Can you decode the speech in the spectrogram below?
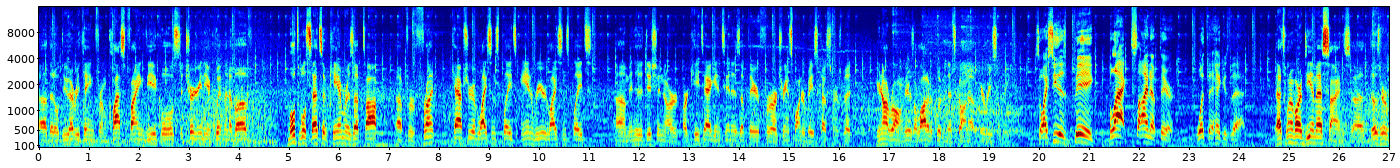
uh, that'll do everything from classifying vehicles to triggering the equipment above. Multiple sets of cameras up top uh, for front capture of license plates and rear license plates. Um, in addition, our, our K-tag antennas up there for our transponder-based customers. But you're not wrong. There's a lot of equipment that's gone up here recently. So I see this big black sign up there. What the heck is that? That's one of our DMS signs. Uh, those are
